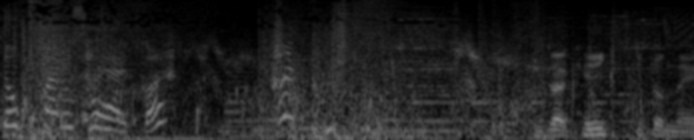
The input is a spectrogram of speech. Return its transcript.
똑바로 서야 할 걸. 진짜 괜히 죽기 떴네.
